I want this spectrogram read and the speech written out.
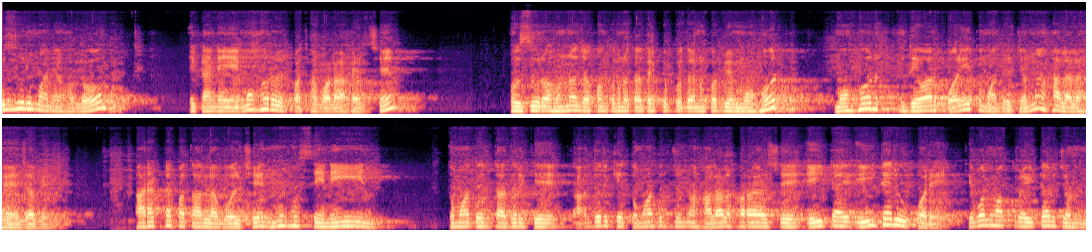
উজুর মানে হলো, এখানে মোহরের কথা বলা হয়েছে। উজু রহন্না যখন তোমরা তাদেরকে প্রদান করবে মোহর মোহর দেওয়ার পরেই তোমাদের জন্য হালাল হয়ে যাবে। আর একটা কথা আল্লাহ বলছেন, মুহসিনিন, তোমাদের তাদেরকে তাদেরকে তোমাদের জন্য হালাল করা হয়েছে এইটাই, এইটার উপরে, কেবলমাত্র এইটার জন্য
